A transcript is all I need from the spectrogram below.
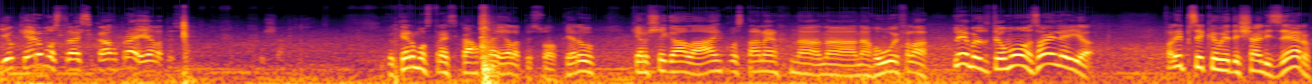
E eu quero mostrar esse carro pra ela, pessoal. Fechar. Eu quero mostrar esse carro pra ela, pessoal. Quero, quero chegar lá, encostar na, na, na, na rua e falar Lembra do teu Monza? Olha ele aí, ó. Falei pra você que eu ia deixar ele zero.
